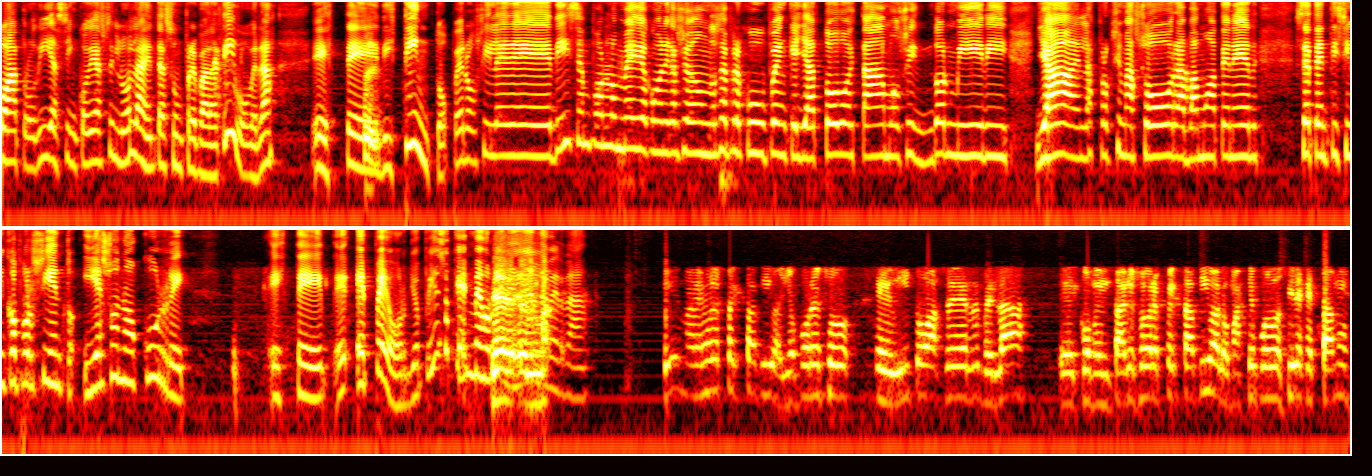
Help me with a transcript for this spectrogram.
cuatro días, cinco días sin luz, la gente hace un preparativo, ¿verdad? Este, distinto. Pero si le dicen por los medios de comunicación, no se preocupen, que ya todos estamos sin dormir y ya en las próximas horas vamos a tener 75%, y eso no ocurre, este, es, es peor. Yo pienso que es mejor que digan la verdad. Sí, el manejo de expectativas. Yo por eso evito hacer, ¿verdad? Eh, comentarios sobre expectativas. Lo más que puedo decir es que estamos,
